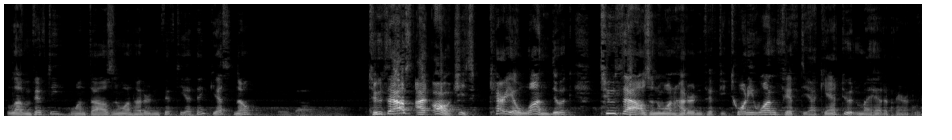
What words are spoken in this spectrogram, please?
1150? 1,150, I think? Yes? No? 2,000? Oh, geez. Carry a 1. Do it. 2,150. 2150. I can't do it in my head, apparently.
